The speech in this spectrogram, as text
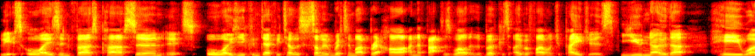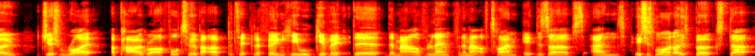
it's always in first person. It's always you can definitely tell this is something written by Bret Hart. And the fact as well that the book is over 500 pages you know that he won't just write a paragraph or two about a particular thing, he will give it the, the amount of length and the amount of time it deserves. And it's just one of those books that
